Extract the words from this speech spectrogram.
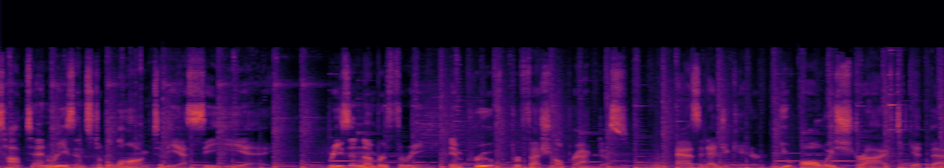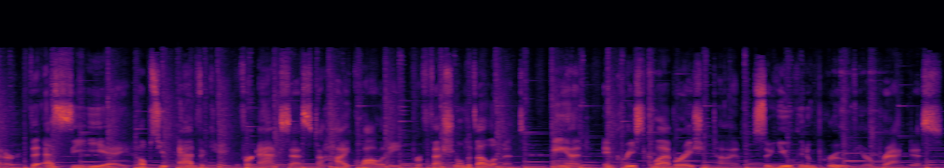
Top 10 reasons to belong to the SCEA. Reason number three, improved professional practice. As an educator, you always strive to get better. The SCEA helps you advocate for access to high quality professional development and increased collaboration time so you can improve your practice.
